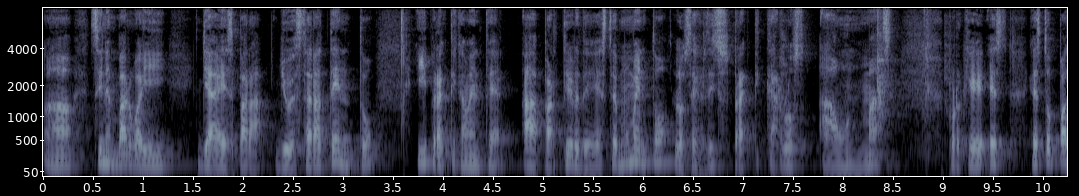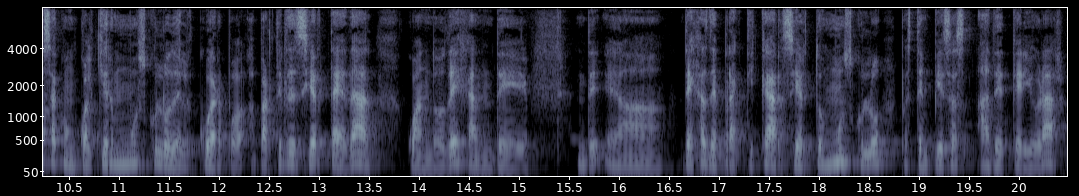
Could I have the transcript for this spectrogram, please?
Ah, sin embargo, ahí ya es para yo estar atento y prácticamente a partir de este momento los ejercicios practicarlos aún más porque es, esto pasa con cualquier músculo del cuerpo. A partir de cierta edad, cuando dejan de, ah, dejas de practicar cierto músculo, pues te empiezas a deteriorar.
